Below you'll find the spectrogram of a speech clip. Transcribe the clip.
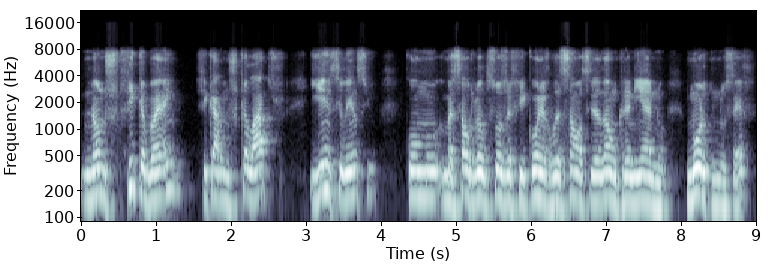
não nos fica bem ficarmos calados e em silêncio, como Marcelo Rebelo de Sousa ficou em relação ao cidadão ucraniano morto no CEF,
